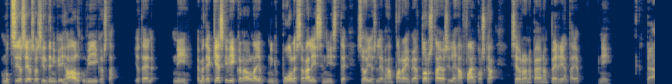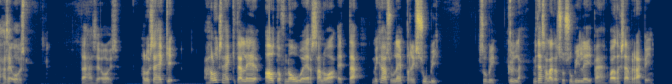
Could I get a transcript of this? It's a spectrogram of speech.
mutta se, se, on silti niin ihan alkuviikosta, joten niin. En mä tiedä, keskiviikkona ollaan jo niin puolessa välissä, niin sitten se on jo vähän parempi. Ja torstai on sille ihan fine, koska seuraavana päivänä on perjantai ja niin. Tämähän se olisi. Tähän se olisi. Haluatko sä Heikki, haluatko sä Heikki tälleen out of nowhere sanoa, että mikä on sun lemppari subi? Subi. Kyllä. Mitä sä laitat sun subileipään? Vai otatko sä wrapin?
